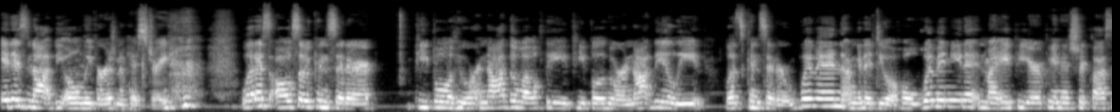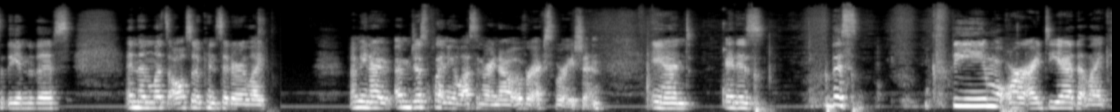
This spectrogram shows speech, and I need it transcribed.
It is not the only version of history. Let us also consider people who are not the wealthy, people who are not the elite. Let's consider women. I'm going to do a whole women unit in my AP European history class at the end of this. And then let's also consider like, I mean, I, I'm just planning a lesson right now over exploration. And it is this theme or idea that like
